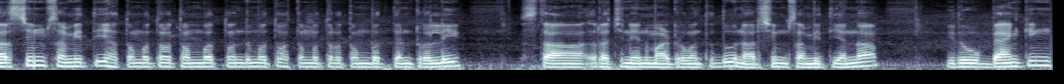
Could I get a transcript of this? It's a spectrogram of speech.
ನರ್ಸಿಂಹ ಸಮಿತಿ ಹತ್ತೊಂಬತ್ತು ನೂರ ತೊಂಬತ್ತೊಂದು ಮತ್ತು ಹತ್ತೊಂಬತ್ತು ನೂರ ತೊಂಬತ್ತೆಂಟರಲ್ಲಿ ಸ್ಥಾ, ರಚನೆಯನ್ನು ಮಾಡಿರುವಂಥದ್ದು ನರ್ಸಿಂಹ ಸಮಿತಿಯನ್ನು. ಇದು ಬ್ಯಾಂಕಿಂಗ್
